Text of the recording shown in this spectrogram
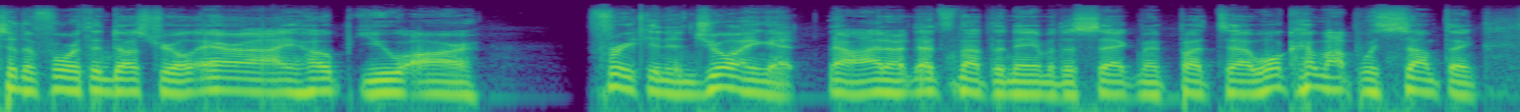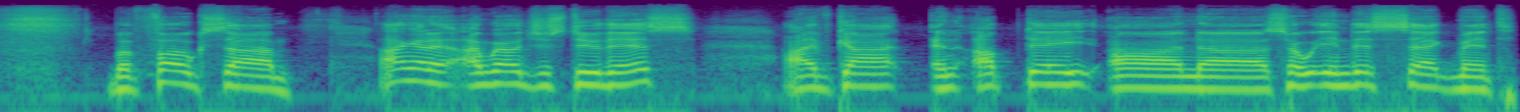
to the fourth industrial era. I hope you are freaking enjoying it. No, I don't. That's not the name of the segment, but uh, we'll come up with something. But folks, um, I'm gonna I'm gonna just do this. I've got an update on. Uh, so in this segment,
